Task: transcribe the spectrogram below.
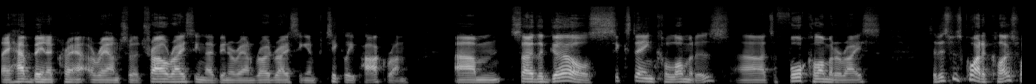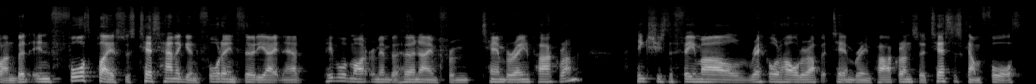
they have been around sort of trail racing, they've been around road racing, and particularly park run. Um, so the girls, 16 kilometers, uh, it's a four kilometer race. So this was quite a close one. But in fourth place was Tess Hannigan, 1438. Now, people might remember her name from Tamborine Park Run. I think she's the female record holder up at Tamborine Park Run. So Tess has come fourth.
